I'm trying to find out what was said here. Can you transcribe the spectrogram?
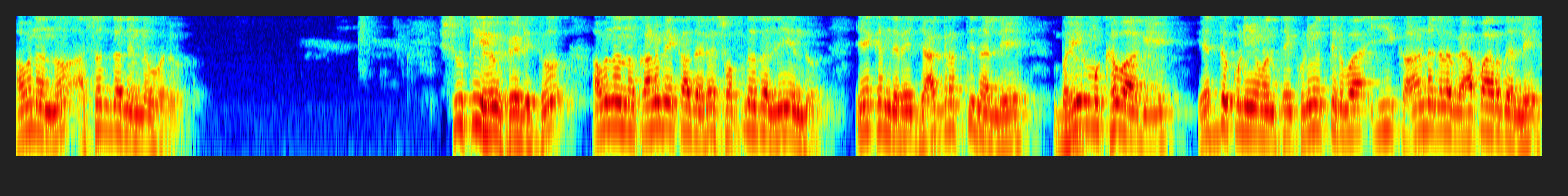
ಅವನನ್ನು ಅಸಂಗನೆನ್ನುವರು. ಶ್ರುತಿ ಹೇಳಿತು, ಅವನನ್ನು ಕಾಣಬೇಕಾದರೆ ಸ್ವಪ್ನದಲ್ಲಿ ಎಂದು. ಏಕೆಂದರೆ ಜಾಗೃತಿನಲ್ಲಿ ಬಹಿರ್ಮುಖವಾಗಿ ಎದ್ದು ಕುಣಿಯುವಂತೆ ಕುಣಿಯುತ್ತಿರುವ ಈ ಕಾರಣಗಳ ವ್ಯಾಪಾರದಲ್ಲಿ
